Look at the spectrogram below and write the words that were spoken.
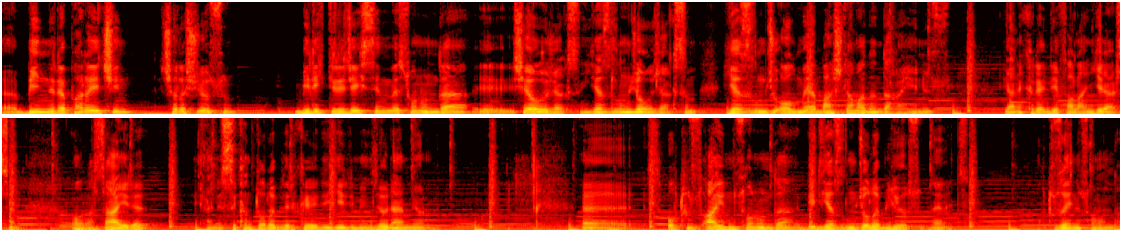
E, 1000 lira para için çalışıyorsun, biriktireceksin ve sonunda e, şey olacaksın, yazılımcı olacaksın. Yazılımcı olmaya başlamadın daha henüz. Yani kredi falan girersen orası ayrı. Yani sıkıntı olabilir kredi girmenizi önermiyorum. Ee, 30 ayın sonunda bir yazılımcı olabiliyorsun. Evet. 30 ayın sonunda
